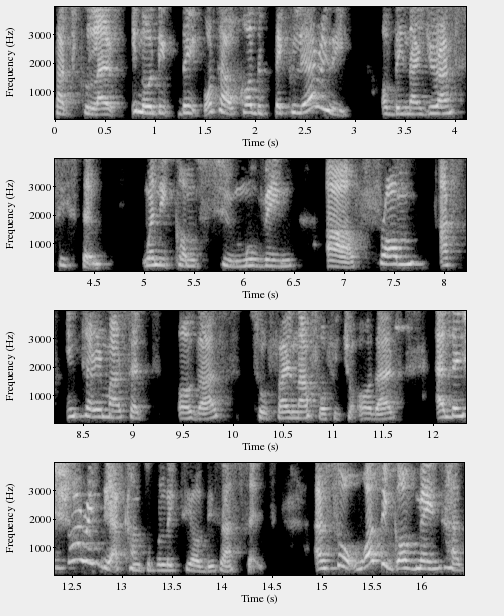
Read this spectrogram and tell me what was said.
particular, you know, the, the what I'll call the peculiarity of the Nigerian system when it comes to moving uh, from as interim asset others to final forfeiture orders and ensuring the accountability of these assets. And so what the government has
